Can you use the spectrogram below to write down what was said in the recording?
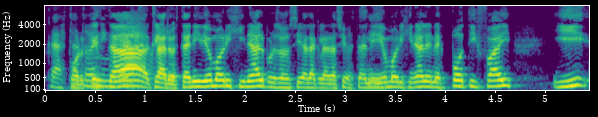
Claro, está Porque está, claro, está en idioma original, por eso hacía la aclaración, está en idioma original en Spotify y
